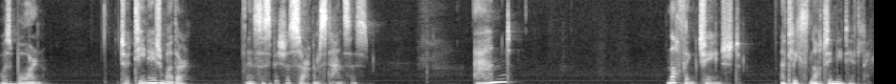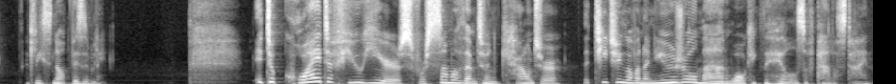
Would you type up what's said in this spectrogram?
was born to a teenage mother in suspicious circumstances. And nothing changed, at least not immediately, at least not visibly. It took quite a few years for some of them to encounter the teaching of an unusual man walking the hills of Palestine.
